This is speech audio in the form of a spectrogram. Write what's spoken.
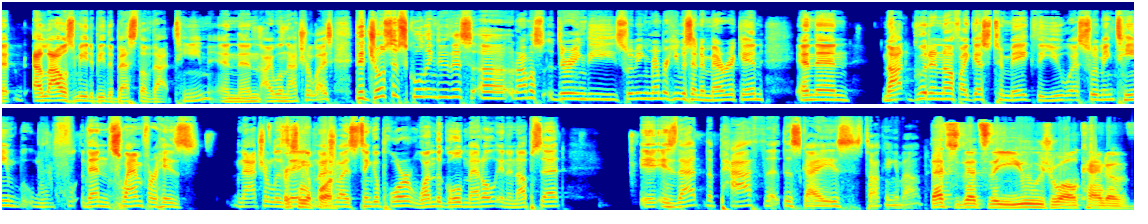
that allows me to be the best of that team, and then I will naturalize. Did Joseph Schooling do this, uh, Ramos, during the swimming? Remember, he was an American, and then not good enough, I guess, to make the U.S. swimming team. f- Then swam for his naturalization, Singapore. naturalized Singapore, won the gold medal in an upset. I- Is that the path that this guy is talking about? That's that's the usual kind of.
